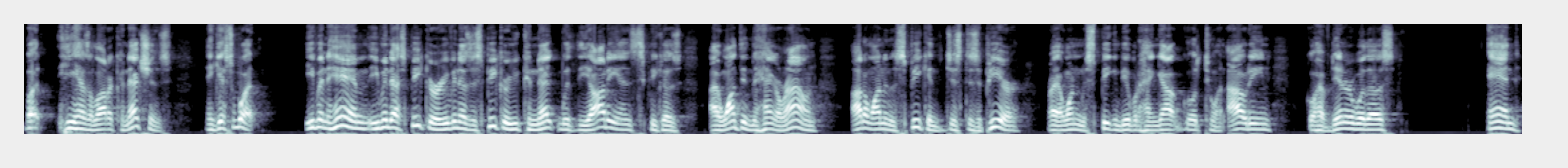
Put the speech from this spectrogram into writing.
but he has a lot of connections. And guess what? Even him, even that speaker, even as a speaker, you connect with the audience because I want them to hang around. I don't want him to speak and just disappear, right? I want him to speak and be able to hang out, go to an outing, go have dinner with us. And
